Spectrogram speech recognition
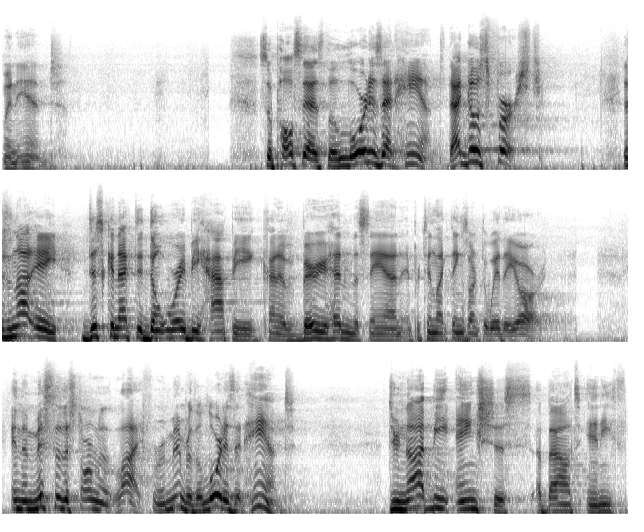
to an end. So Paul says, The Lord is at hand. That goes first. This is not a disconnected, don't worry, be happy, kind of bury your head in the sand and pretend like things aren't the way they are. In the midst of the storm of life, remember, the Lord is at hand. Do not be anxious about anything.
